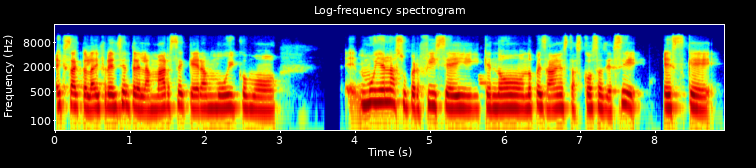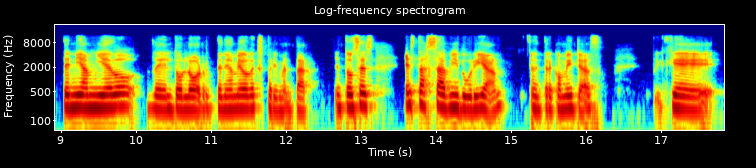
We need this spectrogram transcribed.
exacto, la diferencia entre la Marce, que era muy como muy en la superficie y que no, no pensaba en estas cosas y así, es que tenía miedo del dolor, tenía miedo de experimentar. Entonces, esta sabiduría, entre comillas, que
